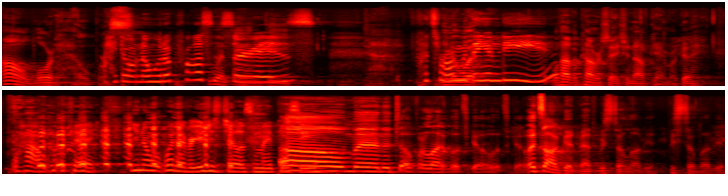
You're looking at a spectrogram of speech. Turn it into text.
Oh, Lord help us. I don't know what a processor is. What's You know wrong with what? AMD? We'll have a conversation off camera, okay? Wow. Okay. you know what? Whatever. You're just jealous of my PC. Oh man, Intel for life. Let's go. Let's go. It's all good, Beth. We still love you. We still love you.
